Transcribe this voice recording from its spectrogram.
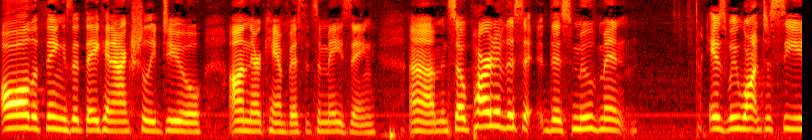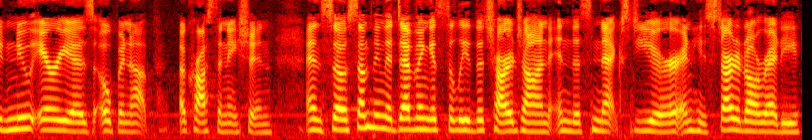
all the things that they can actually do on their campus. It's amazing. Um, and so part of this this movement is we want to see new areas open up across the nation. And so, something that Devin gets to lead the charge on in this next year, and he's started already,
